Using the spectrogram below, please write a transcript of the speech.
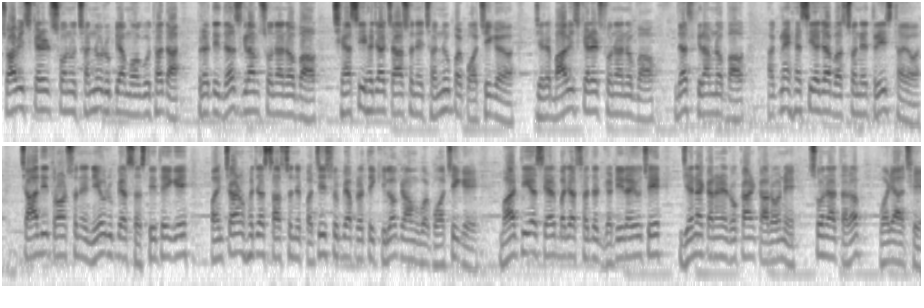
ચોવીસ કેરેટ સોનું છન્નું રૂપિયા મોંઘું થતાં પ્રતિ દસ ગ્રામ સોનાનો ભાવ છ્યાસી હજાર ચારસો ને છન્નું પર પહોંચી ગયો. જ્યારે બાવીસ કેરેટ સોનાનો ભાવ દસ ગ્રામનો ભાવ અગ્નેએંસી હજાર બસો ને ત્રીસ થયો. ચાંદી ત્રણસો ને નેવું રૂપિયા સસ્તી થઈ ગઈ, પંચાણું હજાર સાતસો ને પચીસ રૂપિયા પ્રતિ કિલોગ્રામ ઉપર પહોંચી ગઈ. ભારતીય શેર બજાર સતત ઘટી રહ્યું છે, જેના કારણે રોકાણકારોને સોના તરફ વળ્યા છે.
